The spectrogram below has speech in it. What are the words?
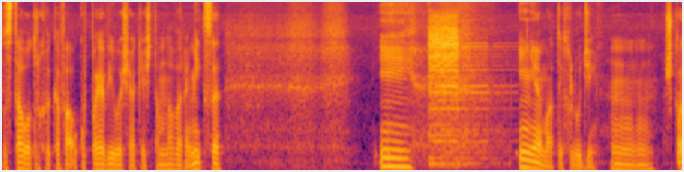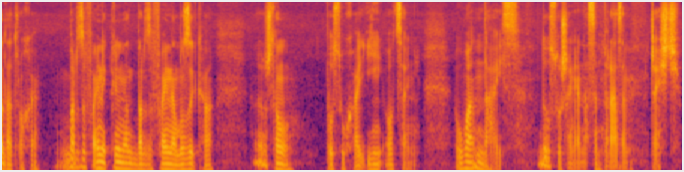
Zostało trochę kawałków, pojawiły się jakieś tam nowe remiksy i, i nie ma tych ludzi. Hmm, szkoda trochę. Bardzo fajny klimat, bardzo fajna muzyka. Zresztą posłuchaj i oceń. One Dice. Do usłyszenia następnym razem. Cześć.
